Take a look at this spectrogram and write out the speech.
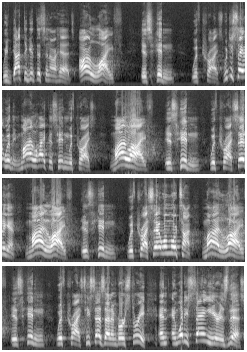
We've got to get this in our heads. Our life is hidden with Christ. Would you say it with me? My life is hidden with Christ. My life is hidden with Christ. Say it again. My life is hidden with Christ. Say it one more time. My life is hidden with Christ. He says that in verse 3. And, and what he's saying here is this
